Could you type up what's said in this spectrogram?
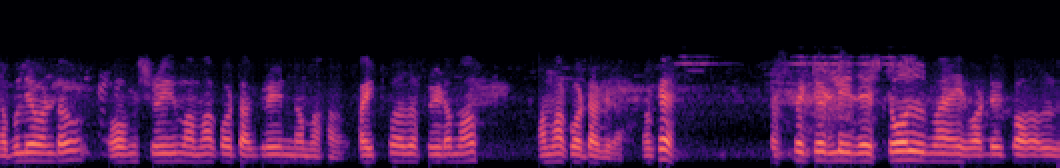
డబ్బులు లేవంటావు ఓం శ్రీ అమ్మ కోటాగ్రి నమ fight for the freedom of Amma కోటాగ్ర okay suspectedly they stole my what do you call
